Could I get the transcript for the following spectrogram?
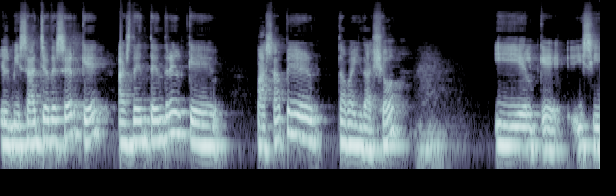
el missatge ha de ser que has d'entendre el que passa per davall d'això i, el que, i si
